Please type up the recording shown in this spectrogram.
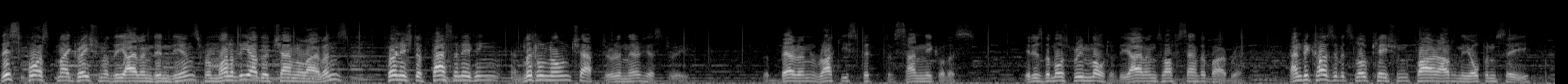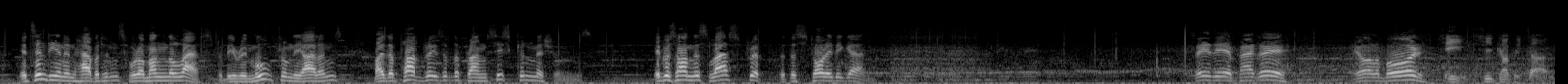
This forced migration of the island Indians from one of the other Channel Islands furnished a fascinating and little known chapter in their history. The barren, rocky spit of San Nicolas. It is the most remote of the islands off Santa Barbara. And because of its location far out in the open sea, its Indian inhabitants were among the last to be removed from the islands by the padres of the Franciscan missions. It was on this last trip that the story began. Say there, Padre. You all aboard? Si, si, Capitan.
